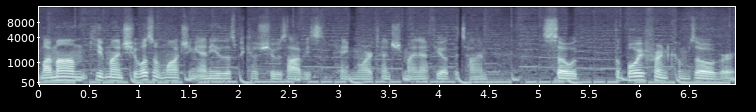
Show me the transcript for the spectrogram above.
my mom, keep in mind, she wasn't watching any of this because she was obviously paying more attention to my nephew at the time. So the boyfriend comes over,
